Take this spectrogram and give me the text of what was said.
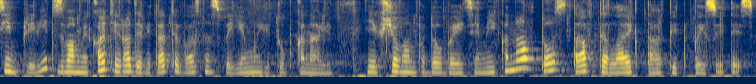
Всім привіт! З вами Катя, рада вітати вас на своєму YouTube каналі. Якщо вам подобається мій канал, то ставте лайк та підписуйтесь.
